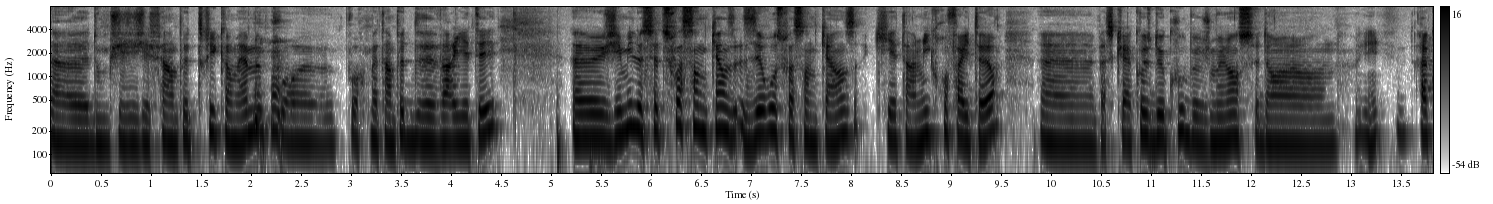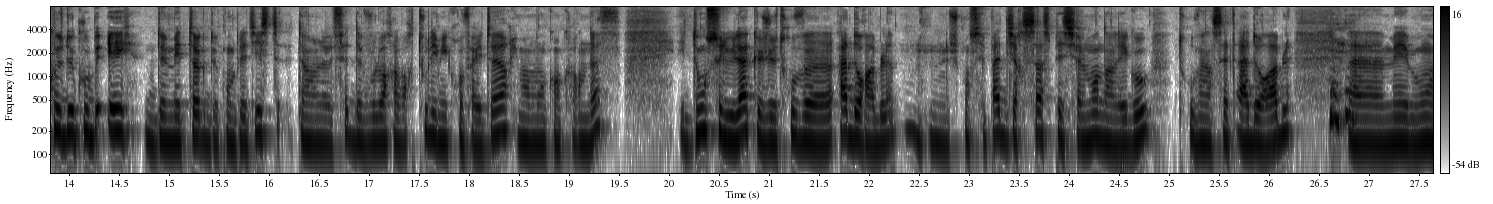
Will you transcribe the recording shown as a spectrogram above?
Euh, donc j'ai fait un peu de tri quand même pour, euh, pour mettre un peu de variété. Euh, j'ai mis le set 75-075 qui est un microfighter. Euh, parce qu'à cause de Cube, je me lance dans. À cause de Cube et de mes tocs de complétiste, dans le fait de vouloir avoir tous les microfighters, il m'en manque encore 9 et dont celui-là que je trouve euh, adorable. Je pensais pas dire ça spécialement dans Lego, trouver un set adorable, Euh, mais bon,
